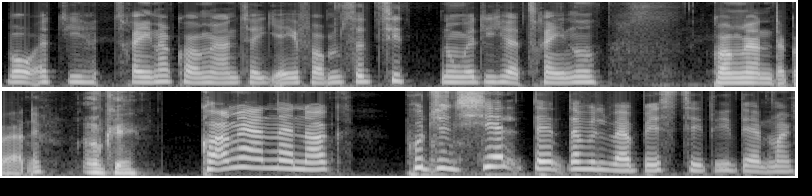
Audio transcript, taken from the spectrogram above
hvor at de træner kongeørn til at jage for dem. Så tit nogle af de her trænede kongeørn, der gør det. Okay. Kongeørnen er nok potentielt den, der vil være bedst til det i Danmark.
